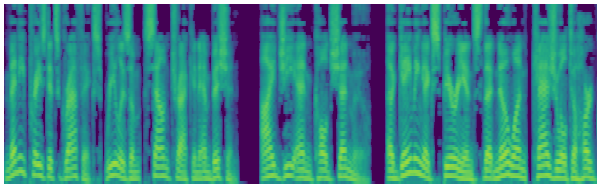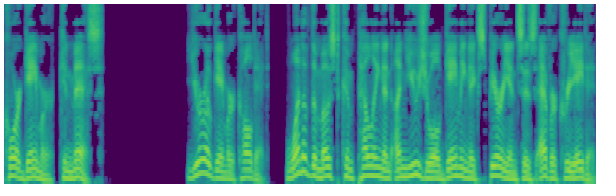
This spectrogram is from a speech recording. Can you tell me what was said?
Many praised its graphics, realism, soundtrack and ambition. IGN called Shenmue, "...a gaming experience that no one, casual to hardcore gamer, can miss." Eurogamer called it, "...one of the most compelling and unusual gaming experiences ever created."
